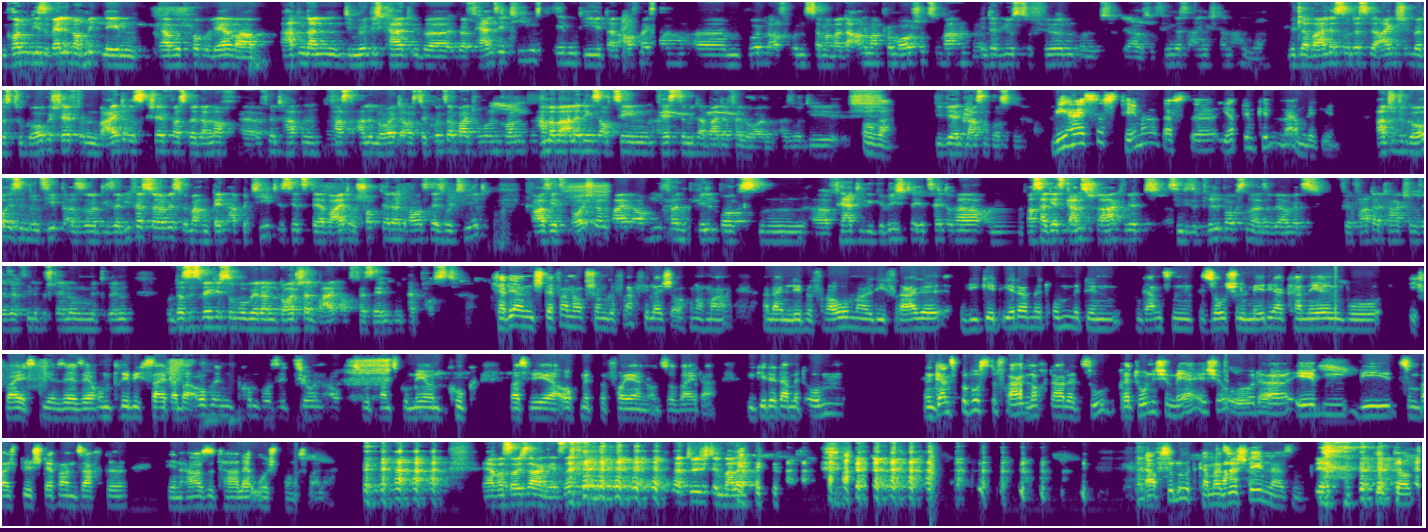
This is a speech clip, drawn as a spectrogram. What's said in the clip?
und konnten diese Welle noch mitnehmen, ja, wo es populär war. Hatten dann die Möglichkeit über, über Fernsehteams eben, die dann aufmerksam ähm, wurden auf uns, sagen wir mal, da auch nochmal Promotion zu machen, Interviews zu führen und ja, so fing das eigentlich dann an. Ne? Mittlerweile ist es so, dass wir eigentlich über das To-Go-Geschäft und ein weiteres Geschäft, was wir dann noch eröffnet hatten, fast alle Leute aus der Kurzarbeit holen konnten, haben aber allerdings auch zehn feste Mitarbeiter verloren, also die, die wir entlassen mussten. Wie heißt das Thema? Dass, äh, ihr habt dem Kind einen Namen gegeben. Hunter to Go ist im Prinzip also dieser Lieferservice. Wir machen Ben Appetit, ist jetzt der weitere Shop, der daraus resultiert. Quasi jetzt deutschlandweit auch liefern, Grillboxen, äh, fertige Gerichte etc. Und was halt jetzt ganz stark wird, sind diese Grillboxen. Also wir haben jetzt für Vatertag schon sehr, sehr viele Bestellungen mit drin. Und das ist wirklich so, wo wir dann deutschlandweit auch versenden per Post. Ja. Ich hatte ja an Stefan auch schon gefragt, vielleicht auch nochmal an deine liebe Frau mal die Frage, wie geht ihr damit um mit den ganzen Social-Media-Kanälen, wo ich weiß, ihr sehr, sehr umtriebig seid, aber auch in Komposition auch zu Transcome und Cook, was wir ja auch mit befeuern und so weiter. Wie geht ihr damit um? Eine ganz bewusste Frage noch da dazu. Bretonische Meeresche oder eben, wie zum Beispiel Stefan sagte, den Hasetaler Ursprungswaller? ja, was soll ich sagen jetzt? Natürlich den Waller. Absolut, kann man so stehen lassen. Tipptopp.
